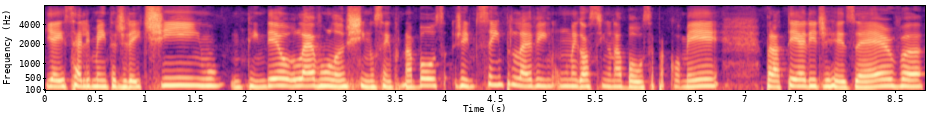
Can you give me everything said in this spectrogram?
e aí se alimenta direitinho, entendeu? Leva um lanchinho sempre na bolsa. Gente, sempre levem um negocinho na bolsa pra comer, pra ter ali de reserva.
